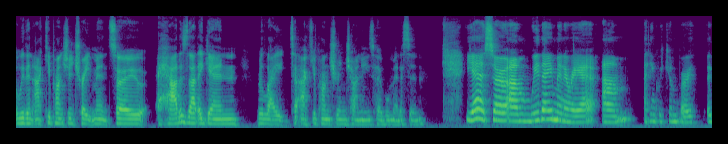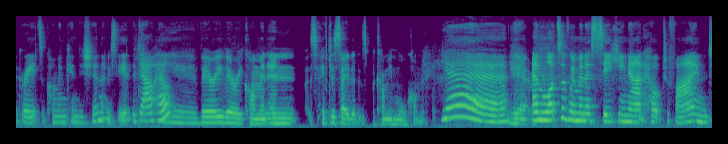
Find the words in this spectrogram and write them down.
with an acupuncture treatment, so how does that again relate to acupuncture and Chinese herbal medicine? Yeah, so um, with amenorrhea, um, I think we can both agree it's a common condition that we see at the Dao Health. Yeah, very, very common, and safe to say that it's becoming more common. Yeah. Yeah, And lots of women are seeking out help to find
